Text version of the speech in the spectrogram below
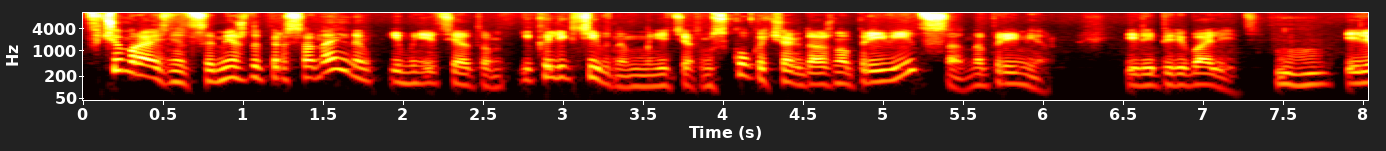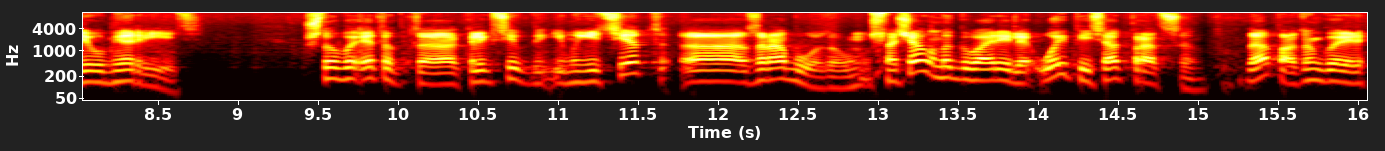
В чем разница между персональным иммунитетом и коллективным иммунитетом? Сколько человек должно привиться, например, или переболеть, угу. или умереть, чтобы этот э, коллективный иммунитет э, заработал? Сначала мы говорили, ой, 50%, да? потом говорили,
